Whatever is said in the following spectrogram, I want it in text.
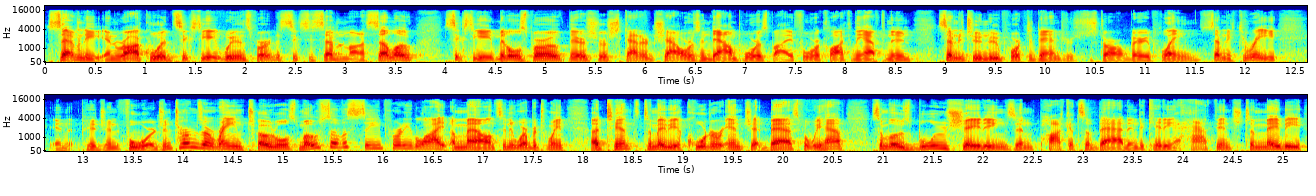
70 in Rockwood, 68 Williamsburg to 67 Monticello, 68 Middlesboro. There's your scattered showers and downpours by 4 o'clock in the afternoon. 72 Newport to Dandridge to Strawberry Plain, 73 in Pigeon Forge. In terms of rain totals, most of us see pretty light amounts, anywhere between a tenth to maybe a quarter inch at best, but we have some of those blue shadings and pockets of that indicating a half inch to maybe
